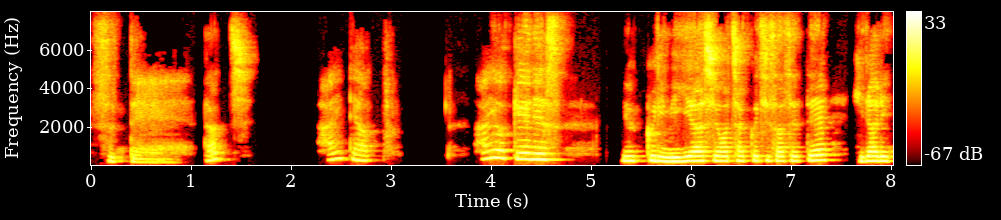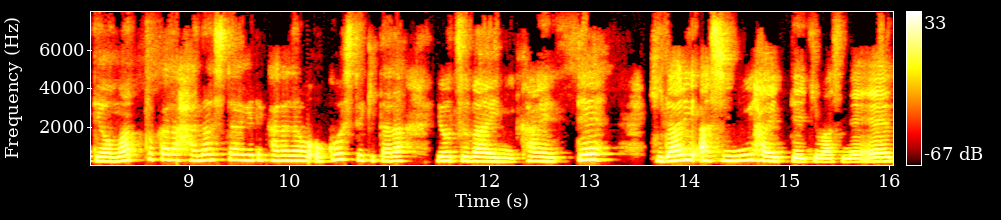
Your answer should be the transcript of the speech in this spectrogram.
す。吸って、タッチ。吐いてアップ。はい、OK です。ゆっくり右足を着地させて、左手をマットから離してあげて体を起こしてきたら、四つ倍に帰って、左足に入っていきますね。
